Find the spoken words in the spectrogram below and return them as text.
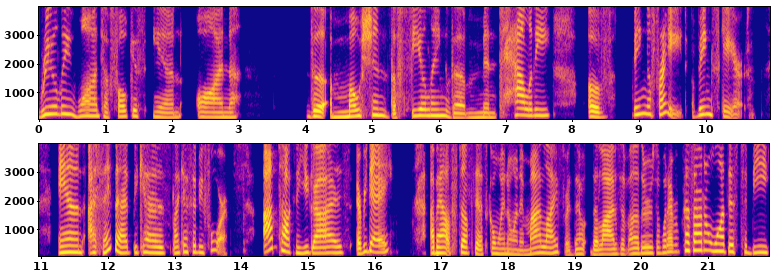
really want to focus in on the emotion, the feeling, the mentality of being afraid, of being scared. And I say that because, like I said before, I'm talking to you guys every day about stuff that's going on in my life or the, the lives of others or whatever, because I don't want this to be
